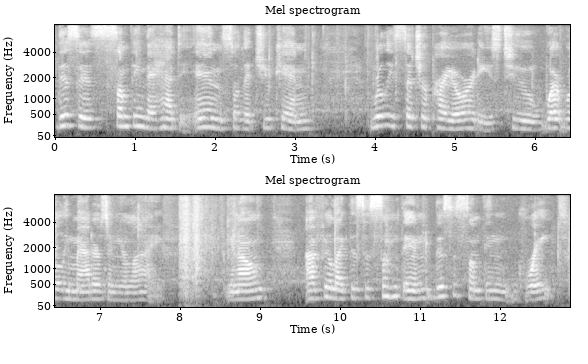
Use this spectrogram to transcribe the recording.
This is something that had to end so that you can really set your priorities to what really matters in your life. You know, I feel like this is something, this is something great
